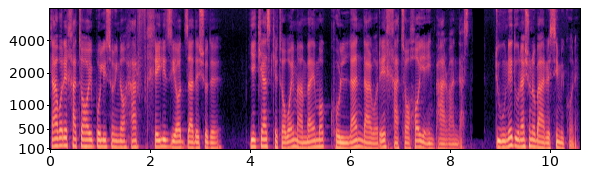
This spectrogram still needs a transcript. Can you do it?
درباره خطاهای پلیس و اینا حرف خیلی زیاد زده شده. یکی از کتابای منبع ما کلا درباره خطاهای این پرونده است. دونه دونهشون رو بررسی می‌کنه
